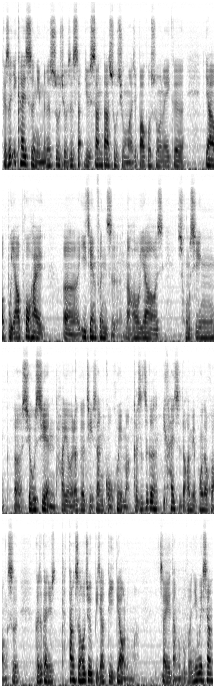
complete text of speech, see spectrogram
可是，一开始你们的诉求是三有三大诉求嘛？就包括说那个要不要迫害呃意见分子，然后要重新呃修宪，还有那个解散国会嘛。可是这个一开始的话没有碰到皇室，可是感觉当时候就比较低调了嘛，在野党的部分，因为像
